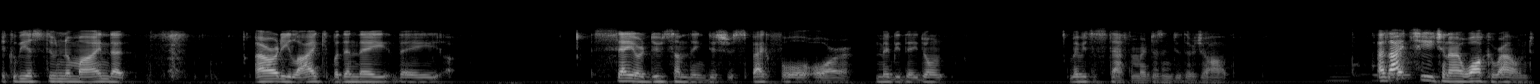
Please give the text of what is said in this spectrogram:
it could be a student of mine that I already like, but then they they say or do something disrespectful, or maybe they don't. Maybe it's a staff member doesn't do their job. As I teach and I walk around,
